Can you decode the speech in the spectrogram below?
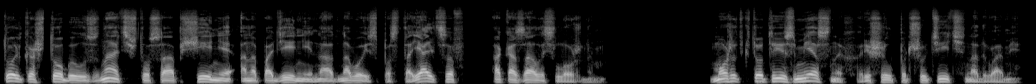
только чтобы узнать, что сообщение о нападении на одного из постояльцев оказалось ложным. «Может, кто-то из местных решил подшутить над вами»,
